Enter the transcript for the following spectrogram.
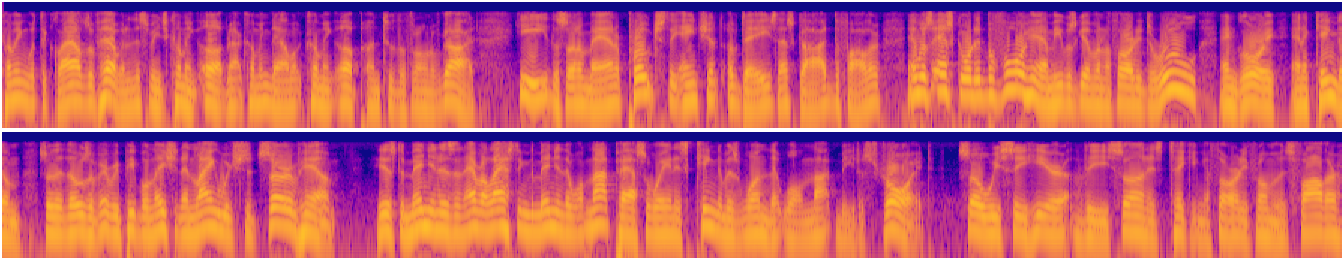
coming with the clouds of heaven, and this means coming up, not coming down, but coming up unto the throne of God. He, the Son of Man, approached the Ancient of Days, that's God, the Father, and was escorted before him. He was given authority to rule and glory and a kingdom, so that those of every people, nation, and language should serve him. His dominion is an everlasting dominion that will not pass away, and his kingdom is one that will not be destroyed. So we see here the Son is taking authority from his Father,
